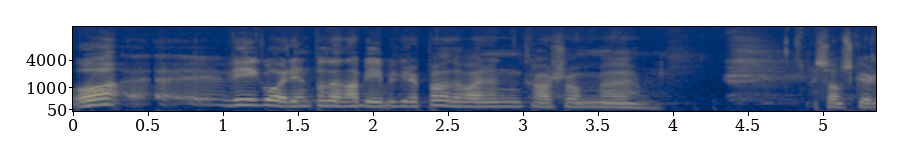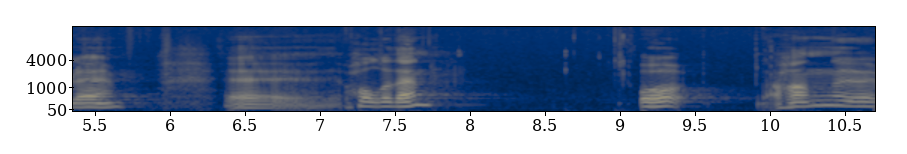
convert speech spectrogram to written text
Og eh, Vi går inn på denne bibelgruppa. Det var en kar som, eh, som skulle eh, holde den. Og han uh,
